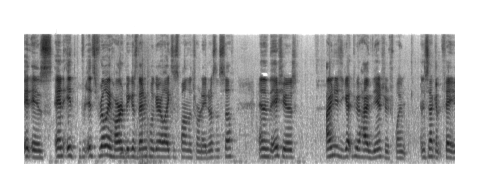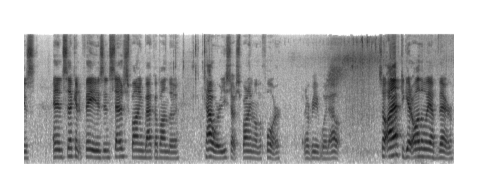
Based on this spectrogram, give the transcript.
It is, and it it's really hard because then Clogera likes to spawn the tornadoes and stuff, and then the issue is, I need to get to a high vantage point in second phase, and in second phase, instead of spawning back up on the tower, you start spawning on the floor whenever you void out. So I have to get all the way up there,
